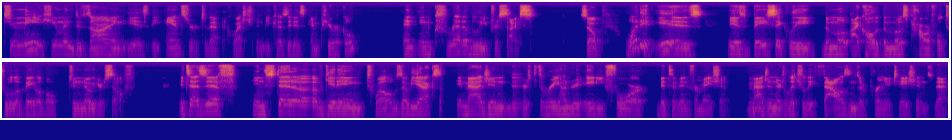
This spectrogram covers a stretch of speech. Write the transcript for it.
to me, human design is the answer to that question because it is empirical and incredibly precise. So, what it is, is basically the most, I call it the most powerful tool available to know yourself. It's as if instead of getting 12 zodiacs, imagine there's 384 bits of information. Hmm. Imagine there's literally thousands of permutations that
